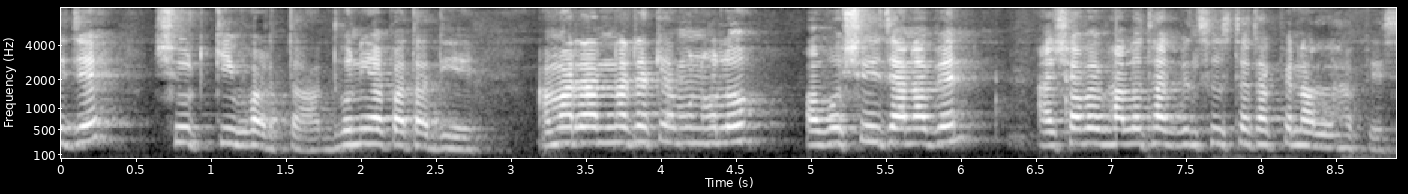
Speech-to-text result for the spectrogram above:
এই যে শুটকি ভর্তা, ধনিয়া পাতা দিয়ে। আমার রান্নাটা কেমন হলো অবশ্যই জানাবেন। আর সবাই ভালো থাকবেন সুস্থ থাকবেন। আল্লাহ হাফিজ।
